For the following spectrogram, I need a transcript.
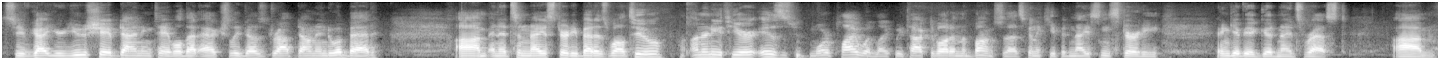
So you've got your U-shaped dining table that actually does drop down into a bed. Um, and it's a nice sturdy bed as well too. Underneath here is more plywood like we talked about in the bunk. So that's going to keep it nice and sturdy and give you a good night's rest. Um,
